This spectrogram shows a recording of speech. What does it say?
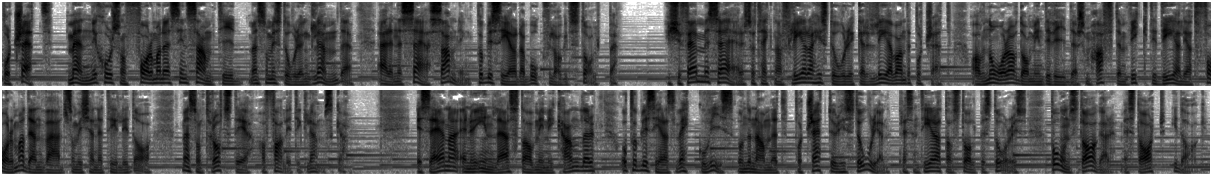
Porträtt, människor som formade sin samtid men som historien glömde, är en essäsamling publicerad av bokförlaget Stolpe. I 25 essäer så tecknar flera historiker levande porträtt av några av de individer som haft en viktig del i att forma den värld som vi känner till idag, men som trots det har fallit i glömska. Essäerna är nu inlästa av Mimmi Kandler och publiceras veckovis under namnet Porträtt ur historien presenterat av Stolpe Stories på onsdagar med start idag.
